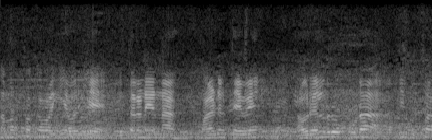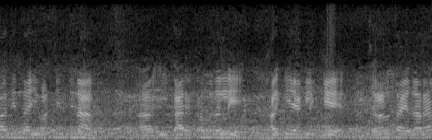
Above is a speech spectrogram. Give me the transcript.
ಸಮರ್ಪಕವಾಗಿ ಅವರಿಗೆ ವಿತರಣೆಯನ್ನು ಮಾಡಿರ್ತೇವೆ. ಅವರೆಲ್ಲರೂ ಕೂಡ ಅತಿ ಉತ್ಸಾಹದಿಂದ ಇವತ್ತಿನ ದಿನ ಈ ಕಾರ್ಯಕ್ರಮದಲ್ಲಿ ಭಾಗಿಯಾಗಲಿಕ್ಕೆ ತೆರಳ್ತಾ ಇದ್ದಾರೆ.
